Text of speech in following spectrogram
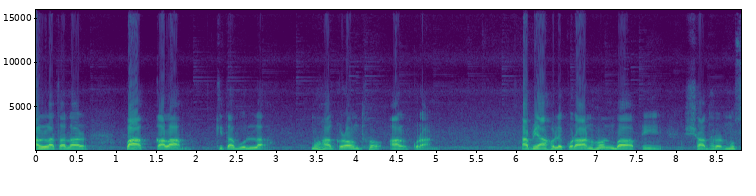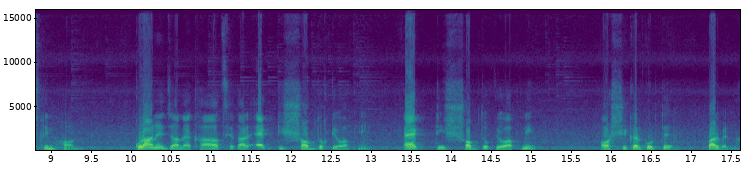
আল্লাহ তালার পাক কালাম, কিতাবুল্লাহ, মহাগ্রন্থ আল কোরআন আপনি আহলে কোরআন হন বা আপনি সাধারণ মুসলিম হন। কোরআনে যা লেখা আছে তার একটি শব্দকেও আপনি, একটি শব্দকেও আপনি অস্বীকার করতে পারবেন না।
